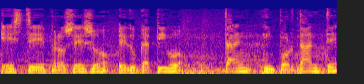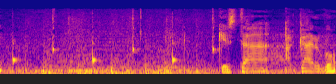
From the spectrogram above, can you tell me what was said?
este proceso educativo tan importante que está a cargo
